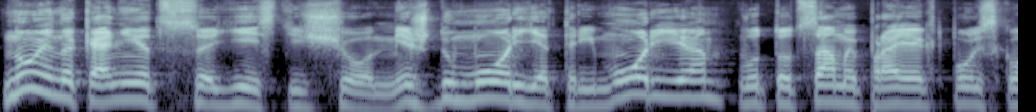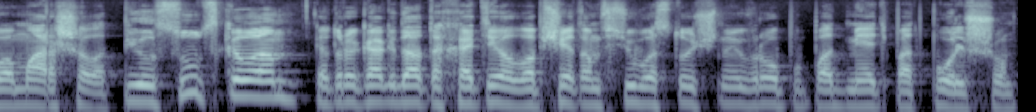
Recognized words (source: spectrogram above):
Ну и, наконец, есть еще Междуморье, Триморье. Вот тот самый проект польского маршала Пилсудского, который когда-то хотел вообще там всю Восточную Европу подмять под Польшу.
